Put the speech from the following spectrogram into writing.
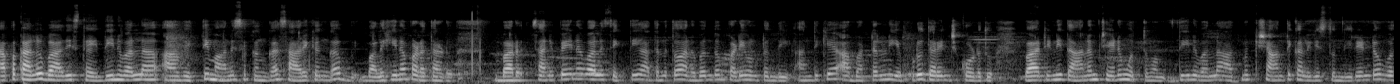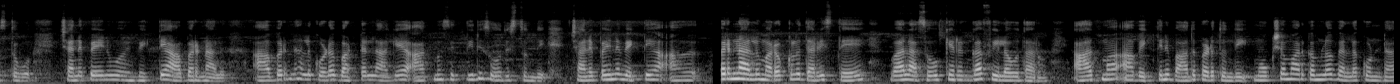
జ్ఞాపకాలు బాధిస్తాయి. దీనివల్ల ఆ వ్యక్తి మానసికంగా శారీరకంగా బలహీనపడతాడు. బర్ చనిపోయిన వాళ్ళ శక్తి అతనితో అనుబంధం పడి ఉంటుంది. అందుకే ఆ బట్టలను ఎప్పుడూ ధరించకూడదు. వాటిని దానం చేయడం ఉత్తమం. దీనివల్ల ఆత్మకి శాంతి కలిగిస్తుంది. రెండో వస్తువు చనిపోయిన వ్యక్తి ఆభరణాలు. ఆభరణాలు కూడా బట్టల్లాగే ఆత్మశక్తిని శోధిస్తుంది. చనిపోయిన వ్యక్తి ఆభరణాలు మరొకరు ధరిస్తే వాళ్ళు అసౌకర్యంగా ఫీల్ అవుతారు. ఆత్మ ఆ వ్యక్తిని బాధపడుతుంది. మోక్ష మార్గంలో వెళ్ళకుండా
